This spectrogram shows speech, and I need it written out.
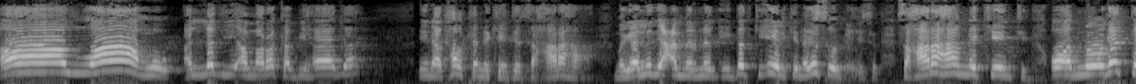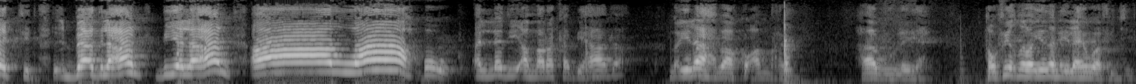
allahu aladi amaraka bi hada inaad halkana keentid saxaraha. Magaaladii camirneed iyo dadkii ehelkii naga soo bixisid saxarahana keentid oo aad nooga tagtid baad la'aan biyo la'aan allahu aladi amaraka bi hada ma ilaah baa ku amray. Haa buu leeyahay. Tawfiiqda baa iyadana ilaahay waafijiyey.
